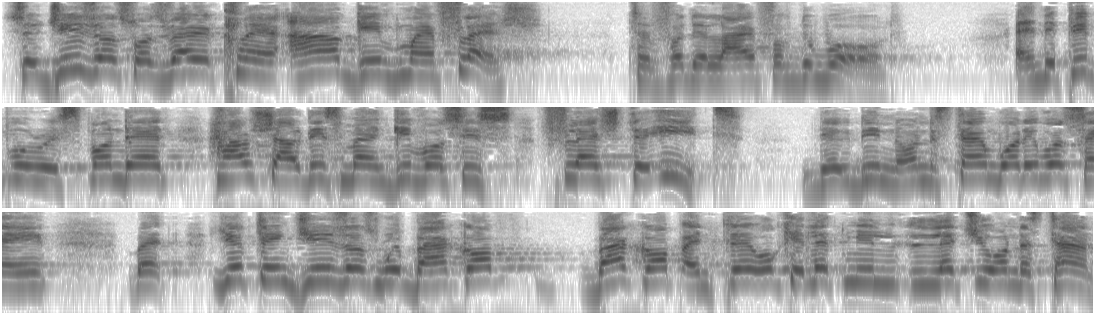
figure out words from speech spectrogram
So Jesus was very clear, I'll give my flesh to, for the life of the world. And the people responded, how shall this man give us his flesh to eat? They didn't understand what he was saying. But you think Jesus will back up? back up and say, okay, let me let you understand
